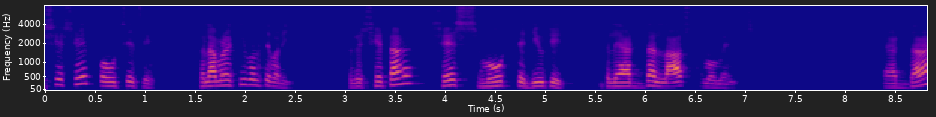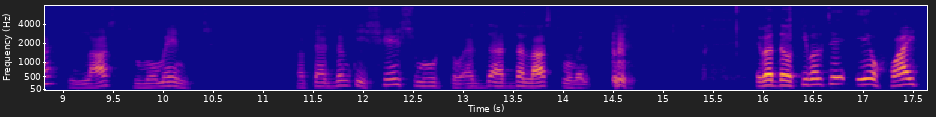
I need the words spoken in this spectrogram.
এসে সে পৌঁছেছে। তাহলে আমরা কি বলতে পারি? তাহলে সে তার শেষ মুহূর্তে ডিউটির তাহলে at the last moment at the last moment অর্থাৎ একদম কি? শেষ মুহূর্ত অ্যাট দ্য লাস্ট মোমেন্ট এবার দেখো কি বলছে? এ হোয়াইট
